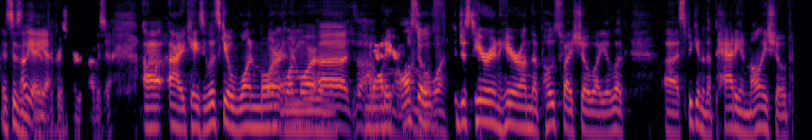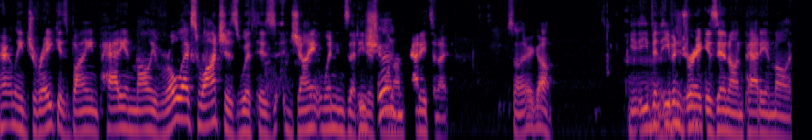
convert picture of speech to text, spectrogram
This isn't Oh, yeah, the end yeah. for Chris Curtis, obviously. Uh, all right, Casey, let's get one more. one, one more. we will Uh, get oh, out of here. one Also, more, just here and here on the post fight show while you look. Uh, speaking of the Paddy and Molly show, apparently Drake is buying Paddy and Molly Rolex watches with his giant winnings that he, He just won on Paddy tonight. So there you go. Uh, even even Drake is in on Paddy and Molly.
